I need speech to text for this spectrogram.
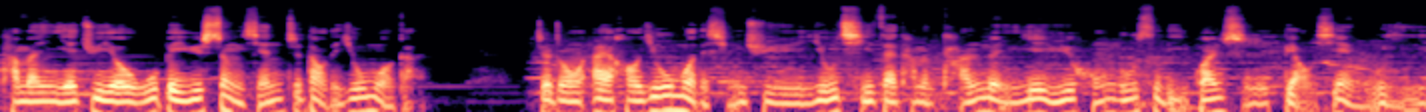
他们也具有无悖于圣贤之道的幽默感。这种爱好幽默的情趣，尤其在他们谈论揶揄鸿胪寺李官时表现无遗。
